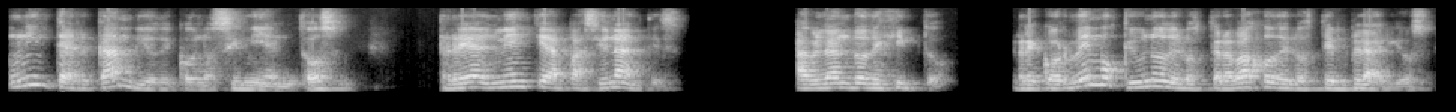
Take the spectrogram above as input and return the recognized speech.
un intercambio de conocimientos realmente apasionantes. Hablando de Egipto, recordemos que uno de los trabajos de los templarios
